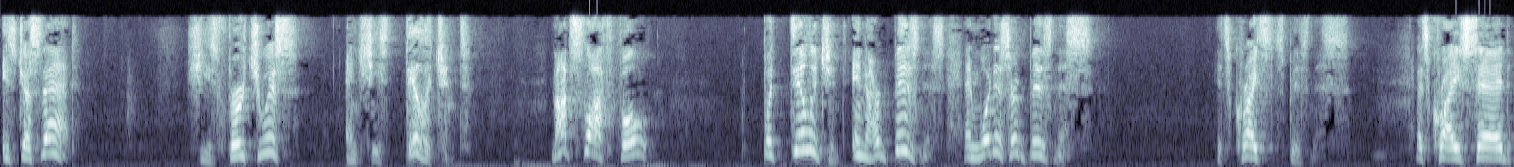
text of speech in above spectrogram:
is just that. She's virtuous and she's diligent. Not slothful, but diligent in her business. And what is her business? It's Christ's business. As Christ said,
